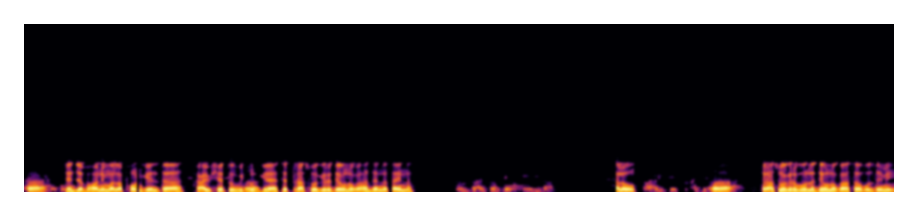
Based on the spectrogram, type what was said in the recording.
हा. त्यांच्या भावाने मला फोन केलता. काय विषय तो मिटून घ्या ते त्रास वगैरे देऊ नका हा त्यांना ताईंना. हॅलो? हा. त्रास वगैरे बोलले देऊ नका असं बोलतोय मी.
